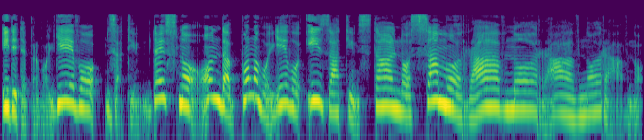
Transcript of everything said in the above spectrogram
Idite prvo lijevo, zatim desno, onda ponovo lijevo i zatim stalno, samo ravno, ravno, ravno.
